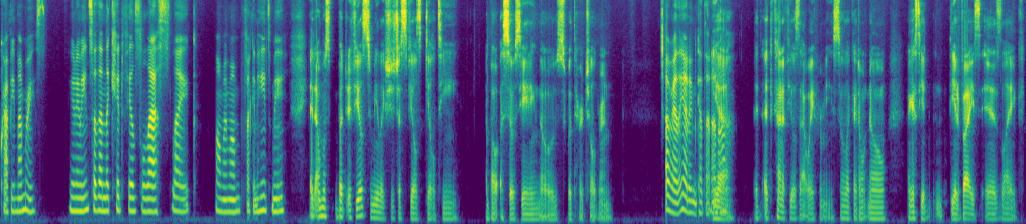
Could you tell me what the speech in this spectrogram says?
crappy memories. You know what I mean? So then the kid feels less like, oh, my mom fucking hates me. It almost, but it feels to me like she just feels guilty about associating those with her children. Oh, really? I didn't get that at all. yeah, it, it kind of feels that way for me. So like, I don't know. I guess the the advice is like,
